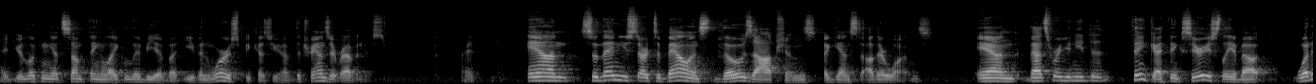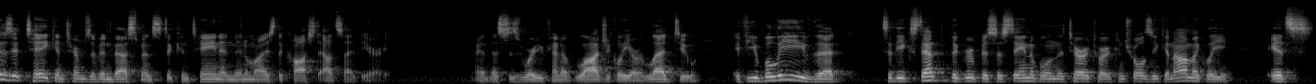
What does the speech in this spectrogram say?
Right? You're looking at something like Libya, but even worse because you have the transit revenues. Right? And so then you start to balance those options against other ones. And that's where you need to think, I think, seriously about what does it take in terms of investments to contain and minimize the cost outside the area. And this is where you kind of logically are led to. If you believe that to the extent that the group is sustainable and the territory controls economically, it's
